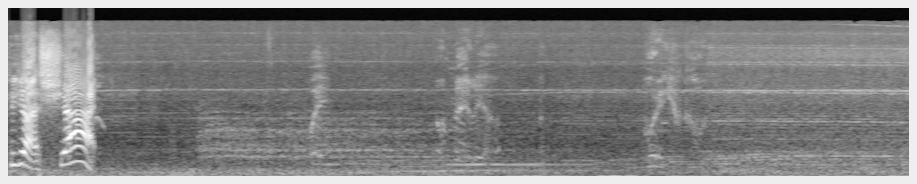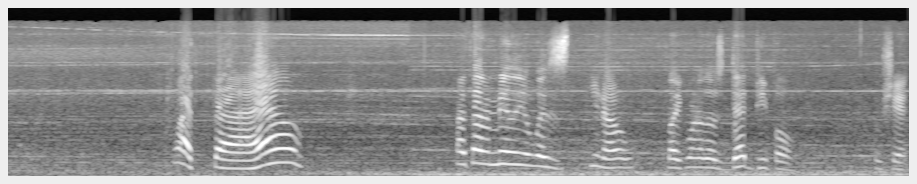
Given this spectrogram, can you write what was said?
He got shot. Wait, Amelia, where are you going? What the hell? I thought Amelia was, you know, like one of those dead people. Oh shit.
